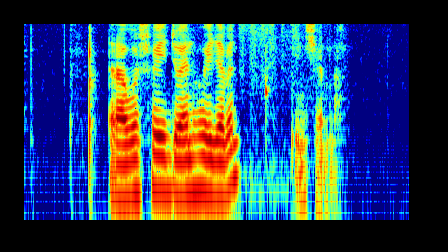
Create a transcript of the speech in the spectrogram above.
তারা অবশ্যই জয়েন হয়ে যাবেন ইনশাল্লাহ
